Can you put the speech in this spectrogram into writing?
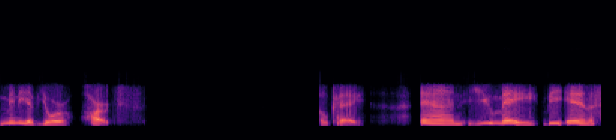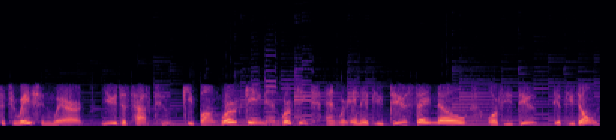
many of your hearts. Okay. And you may be in a situation where you just have to keep on working and working and work. And if you do say no, or if you do, if you don't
